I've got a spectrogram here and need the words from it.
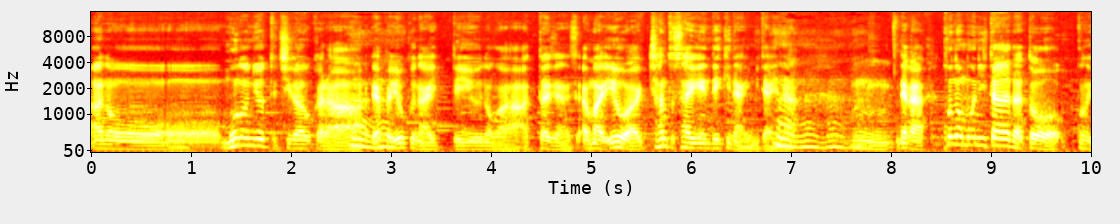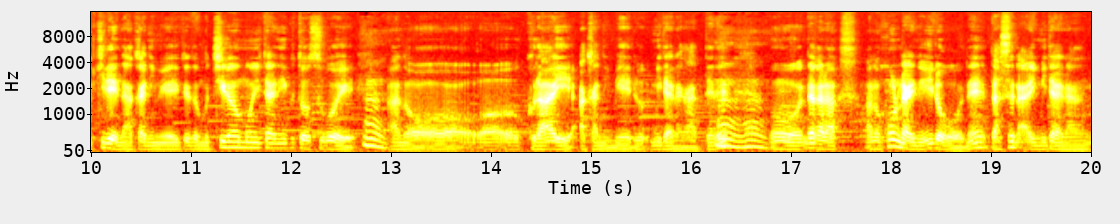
あのーものによって違うから、うんうん。やっぱ良くないっていうのがあったじゃないですか、まあ、要はちゃんと再現できないみたいな。うんだからこのモニターだとこの綺麗な赤に見えるけども違うモニターに行くとすごい、うん。あのー暗い赤に見えるみたいなのがあってうんうね、ん。うん。だからあの本来の色をね出せないみたいなの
